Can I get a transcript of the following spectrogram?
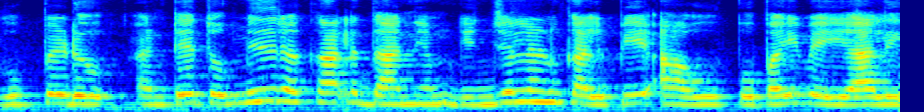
గుప్పెడు అంటే తొమ్మిది రకాల ధాన్యం గింజలను కలిపి ఆ ఉప్పుపై వేయాలి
